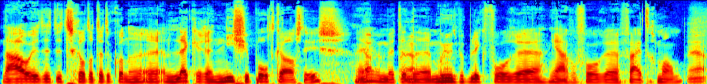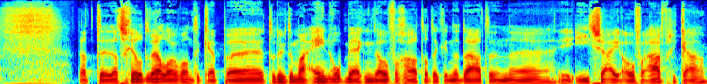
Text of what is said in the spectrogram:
nou, het, het scheelt dat dit ook een, eh, een lekkere niche podcast is. Hè, Ja, met een ja. eh, miljoen publiek voor, ja, voor, voor eh, 50 man. Ja. Dat, dat scheelt wel hoor, want ik heb toen ik er maar één opmerking over gehad, dat ik inderdaad een, iets zei over Afrika.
